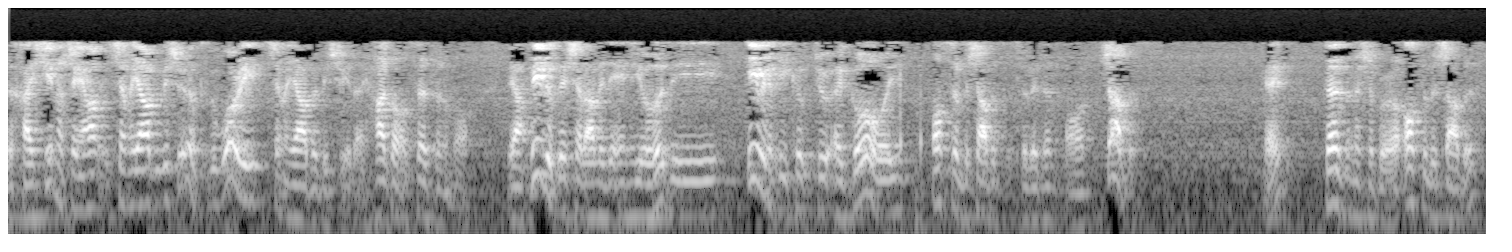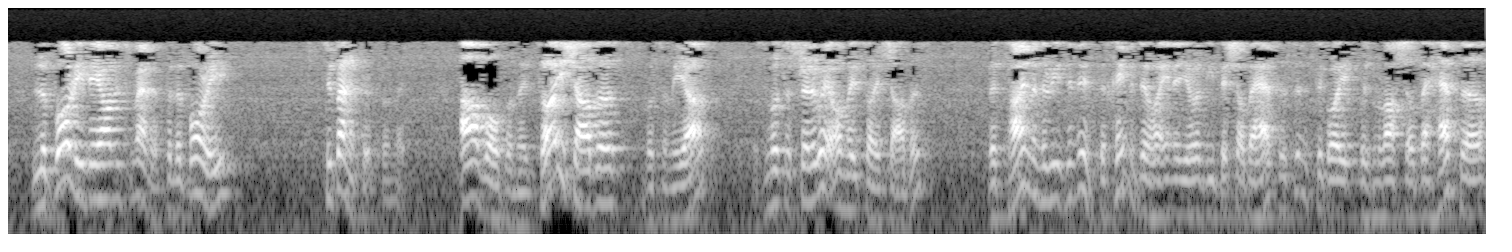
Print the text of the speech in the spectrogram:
The Chayshin on Shemayabu B'Shvila, because we're worried Shemayabu B'Shvila. Hadol says to them. The even if he cooked to a Goy, also B'Shabbos is forbidden on Shabbos. Okay? Says the Mishnah Berurah, also B'Shabbos. Lebori Dehanis Menah, for the Bori to benefit from it. Avol B'Mitzvah Shabbos, Musamiyah, it's mutter straight away on Mitzvah Shabbos. The time and the reason is the Chem Dehoina Yehudi Bishal Beheter, since the guy was Mavashal Beheter,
